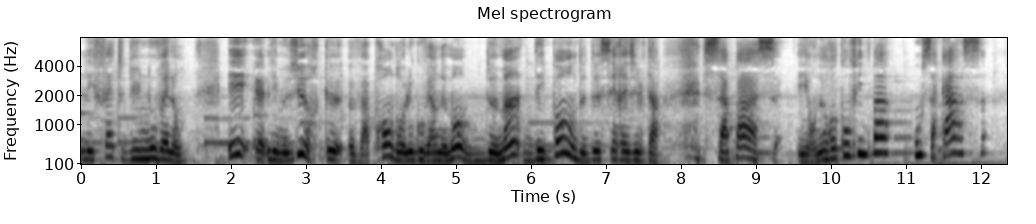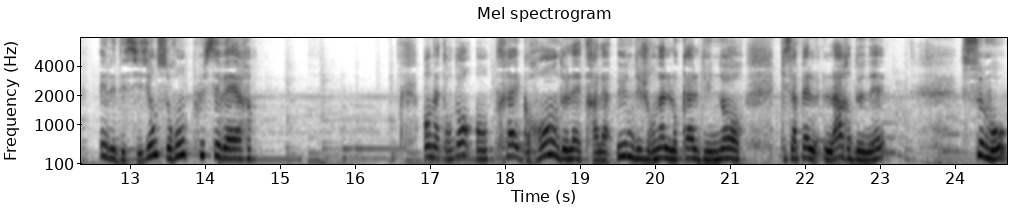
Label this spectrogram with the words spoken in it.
les fêtes du Nouvel An. Et euh, les mesures que va prendre le gouvernement demain dépendent de ces résultats. Ça passe et on ne reconfine pas, ou ça casse, et les décisions seront plus sévères. En attendant, en très grande lettres à la une du journal local du Nord qui s'appelle L'Ardennais, ce mot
